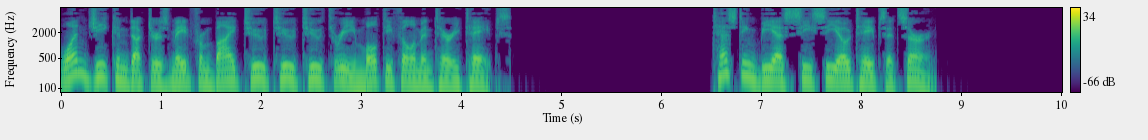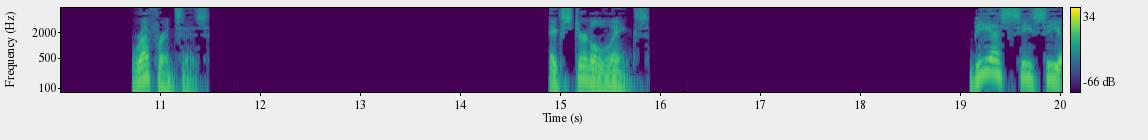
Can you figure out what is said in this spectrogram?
1G conductors made from Bi-2223 multifilamentary tapes. Testing BSCCO tapes at CERN References External links. BSCC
